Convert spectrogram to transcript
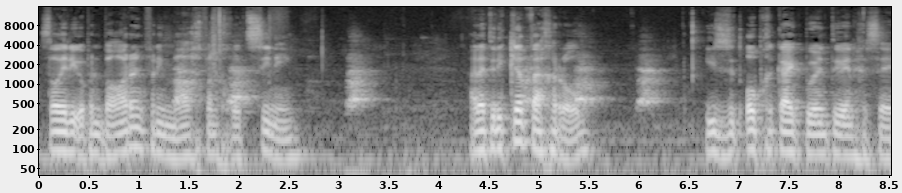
sal jy die openbaring van die mag van God sien nie?" Hulle het die klip weggerol Jesus het opgekyk boontoe en gesê:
